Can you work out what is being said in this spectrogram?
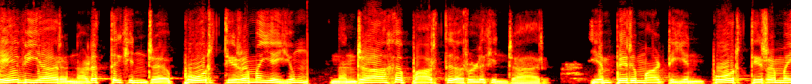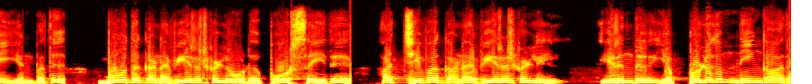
தேவியார் நடத்துகின்ற போர் திறமையையும் நன்றாக பார்த்து அருளுகின்றார். எம்பெருமாட்டியின் போர் திறமை என்பது பூதகண வீரர்களோடு போர் செய்து அச்சிவகண வீரர்களில் இருந்து எப்பொழுதும் நீங்காத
